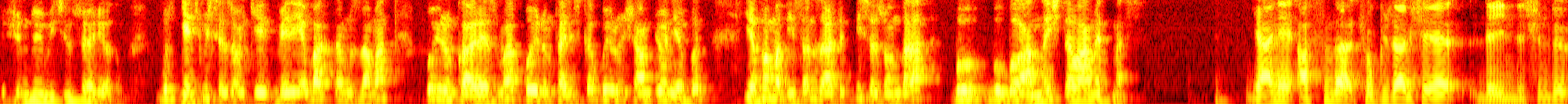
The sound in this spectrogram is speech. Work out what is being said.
düşündüğüm için söylüyordum. Bu geçmiş sezonki veriye baktığımız zaman buyurun Quaresma, buyurun Talisca, buyurun şampiyon yapın. Yapamadıysanız artık bir sezon daha bu bu bu anlayış devam etmez. Yani aslında çok güzel bir şeye değindi. Şimdi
